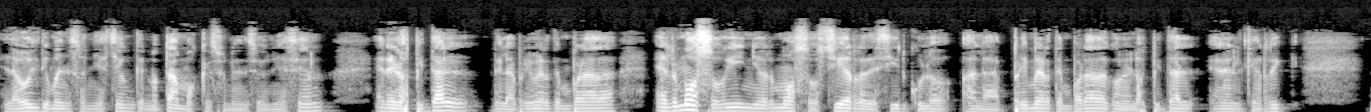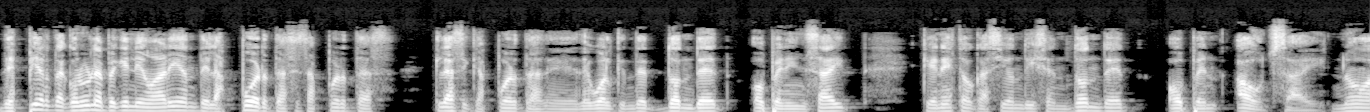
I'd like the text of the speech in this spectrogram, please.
La última ensoñación que notamos que es una ensoñación en el hospital de la primera temporada. Hermoso guiño, hermoso cierre de círculo a la primera temporada con el hospital en el que Rick despierta con una pequeña variante las puertas, esas puertas clásicas puertas de The Walking Dead, Don't Dead, Open Inside, que en esta ocasión dicen Don't Dead, Open Outside. No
